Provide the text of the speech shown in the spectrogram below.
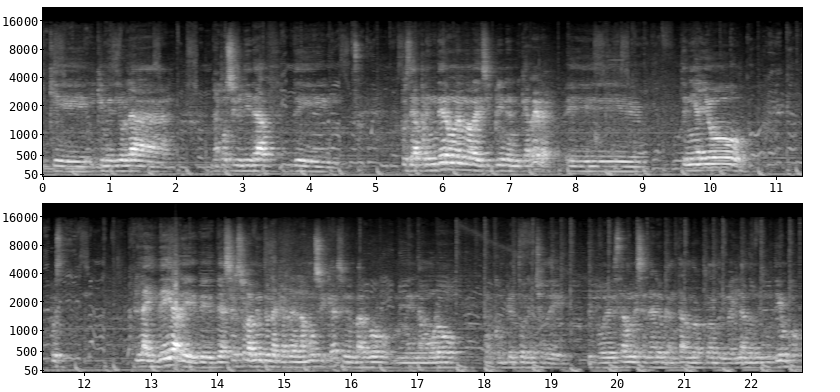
y que, y que me dio la, la posibilidad de, pues de aprender una nueva disciplina en mi carrera. Eh, tenía yo pues la idea de, de, hacer solamente una carrera en la música, sin embargo me enamoró por completo el hecho de, de poder estar en un escenario cantando, actuando y bailando al mismo tiempo.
